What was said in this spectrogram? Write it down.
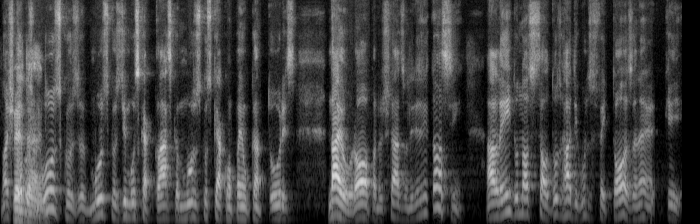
Nós Verdade. temos músicos, músicos de música clássica, músicos que acompanham cantores na Europa, nos Estados Unidos. Então, assim, além do nosso saudoso Radigundes Feitosa, né, que,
